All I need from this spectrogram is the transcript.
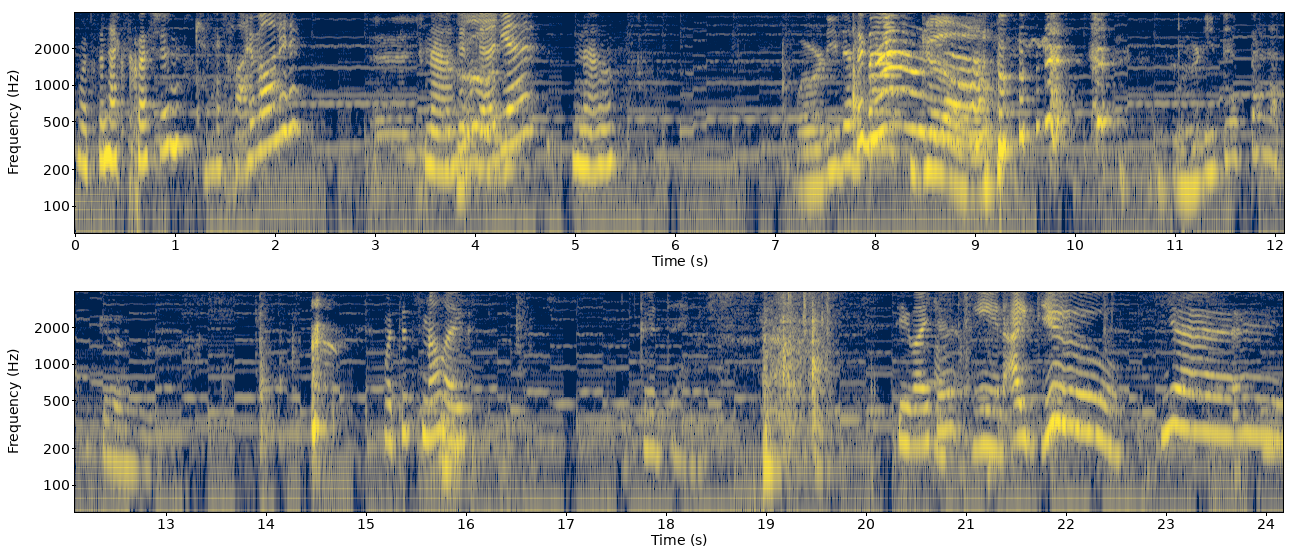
What's the next question? Can I climb on it? Uh, No. Is it dead yet? No. Where did the, The bath ground! go? Where did the bath go? What's it smell like? Good things. Do you like Smells it? clean. I do. Yay!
